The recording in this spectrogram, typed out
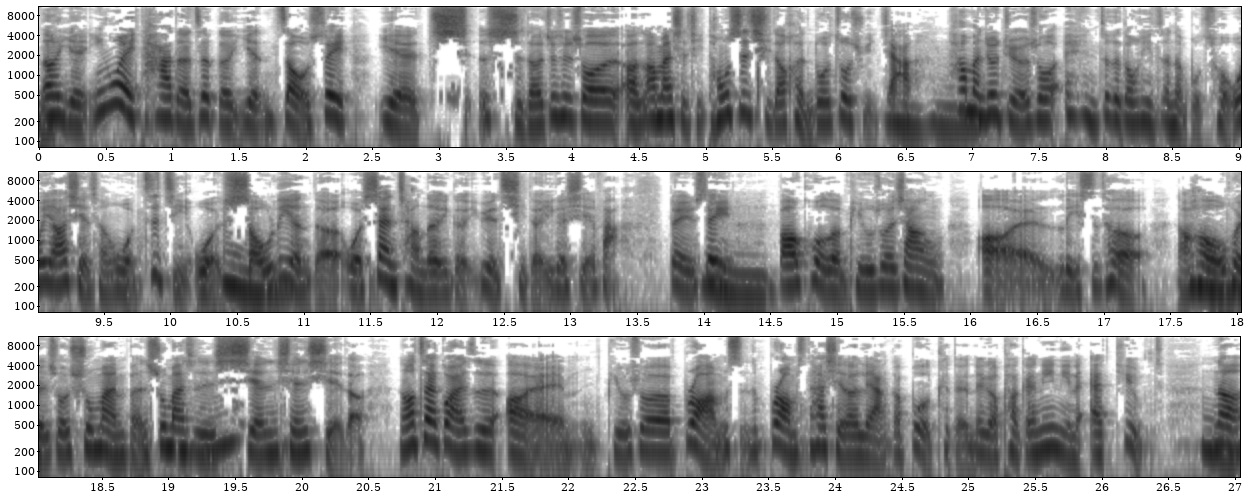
那、嗯、也因为他的这个演奏，所以也使使得就是说，呃，浪漫时期同时期的很多作曲家，他们就觉得说，哎、欸，你这个东西真的不错，我也要写成我自己我熟练的、嗯、我擅长的一个乐器的一个写法。对，所以包括了，比如说像呃李斯特，然后或者说舒曼本，舒曼是先、嗯、先写的，然后再过来是呃，比如说 Brahms，Brahms 他写了两个 book 的那个 Paganini 的 Etude。那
